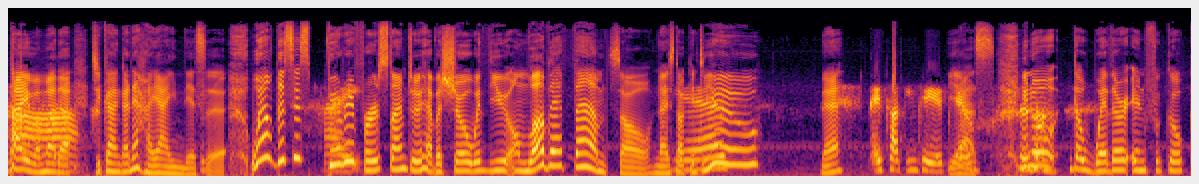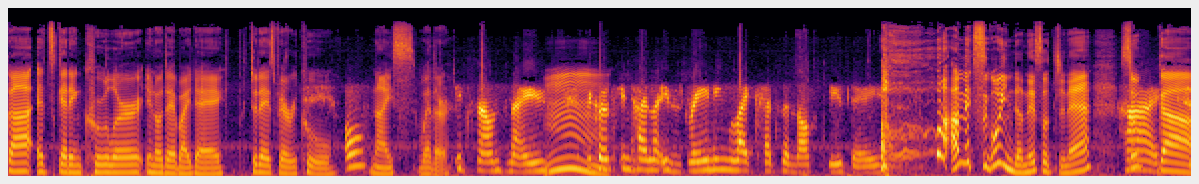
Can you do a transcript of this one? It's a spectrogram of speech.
タイはまだ時間がね早いんです。Well, this is very はい first time to have a show with you on Love FM. So nice talking to Yes. you. ね。 Nice talking to you too. Yes. You know the weather in Fukuoka. It's getting cooler. You know day by day. Today is very cool. Oh, Nice weather. it sounds nice. Mm. Because in Thailand it's raining like cats and dogs these days. 雨すごいんだねそっちね。そっはいか。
